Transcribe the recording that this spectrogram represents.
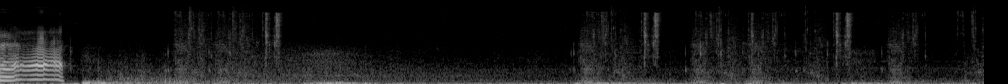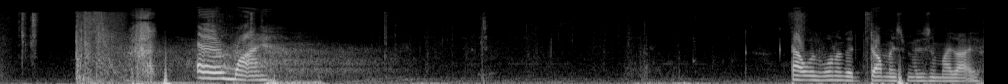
Ah. Oh my. That was one of the dumbest moves in my life.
